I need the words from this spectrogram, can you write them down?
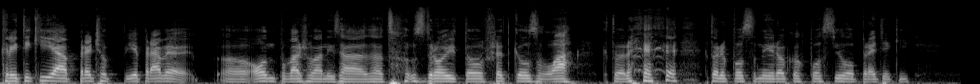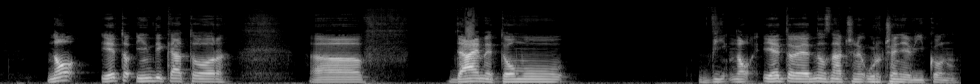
kritiky a prečo je práve uh, on považovaný za, za to, zdroj toho všetkého zla, ktoré, ktoré v posledných rokoch postihlo preteky. No, je to indikátor uh, dajme tomu no, je to jednoznačné určenie výkonu.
